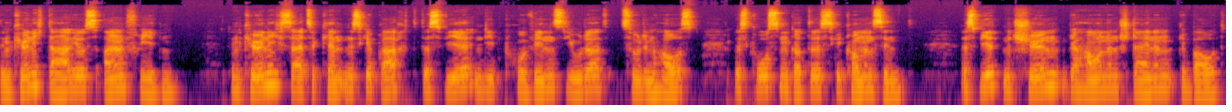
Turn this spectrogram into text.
dem König Darius allen Frieden. Dem König sei zur Kenntnis gebracht, dass wir in die Provinz Juda zu dem Haus des großen Gottes gekommen sind. Es wird mit schön gehauenen Steinen gebaut,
